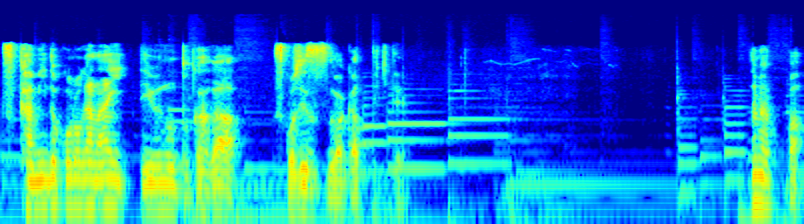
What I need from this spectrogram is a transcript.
つかみどころがないっていうのとかが少しずつ分かってきて。でもやっぱ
